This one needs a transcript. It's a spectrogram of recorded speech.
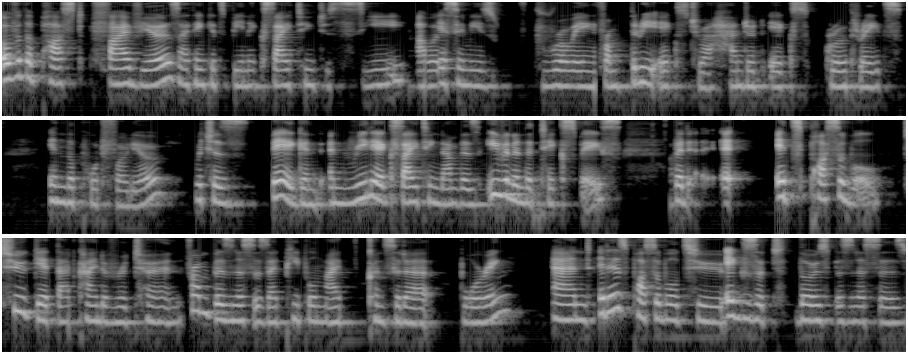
over the past 5 years I think it's been exciting to see our SMEs growing from 3x to 100x growth rates in the portfolio, which is big and, and really exciting numbers, even in the tech space. But it, it's possible to get that kind of return from businesses that people might consider boring. And it is possible to exit those businesses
